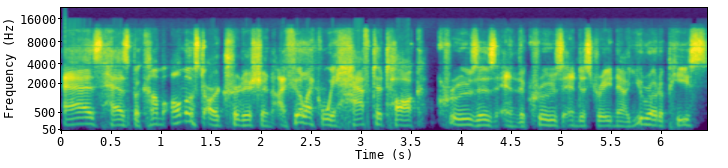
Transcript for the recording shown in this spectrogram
as has become almost our tradition, I feel like we have to talk cruises and the cruise industry. Now, you wrote a piece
